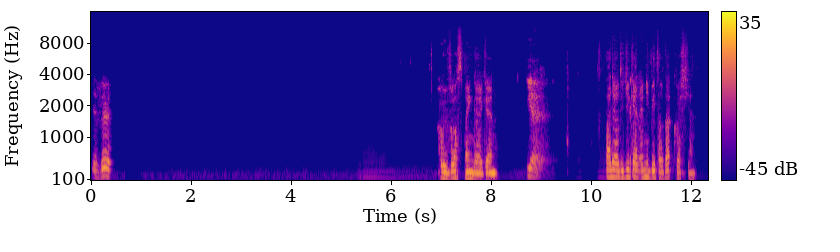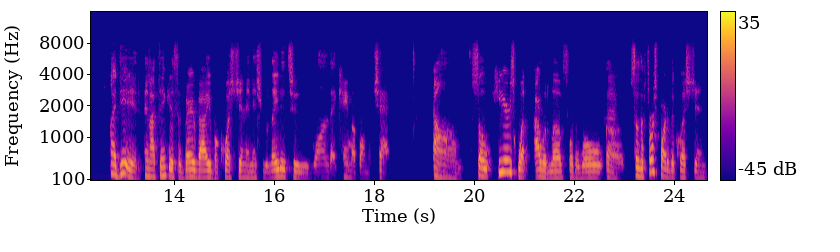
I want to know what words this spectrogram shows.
is there Oh, we've lost Benga again. Yeah. Ladell, did you get any bit of that question? I did, and I think it's a very valuable question, and it's related to one that came up on the chat. Um, so here's what I would love for the role. Uh, so the first part of the question,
